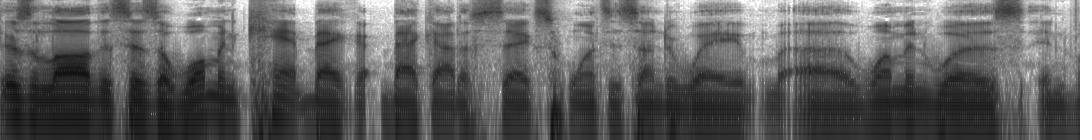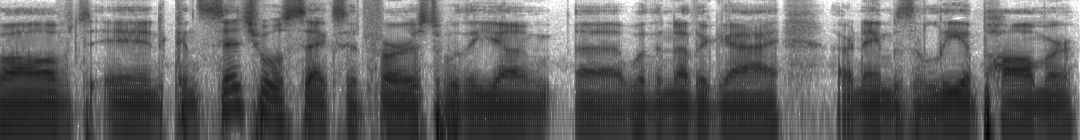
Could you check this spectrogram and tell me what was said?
there's a law that says a woman can't back back out of sex once it's underway. A woman was involved in consensual sex at first with a young, uh, with another guy. Her name is Aaliyah Palmer.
